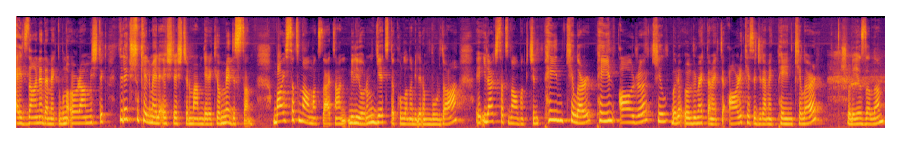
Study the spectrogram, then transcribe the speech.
eczane demekti. Bunu öğrenmiştik. Direkt şu kelimeyle eşleştirmem gerekiyor. Medicine. Buy satın almak zaten biliyorum. Get de kullanabilirim burada. E, ilaç satın almak için. Painkiller. Pain ağrı. Kill böyle öldürmek demekti. Ağrı kesici demek painkiller. Şöyle yazalım.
